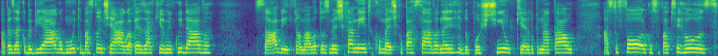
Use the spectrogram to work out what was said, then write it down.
Apesar que eu bebia água, muito, bastante água, apesar que eu me cuidava, sabe? Tomava todos os medicamentos que o médico passava, né? Do postinho, que era do pré-natal, ácido fólico, sulfato ferroso.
